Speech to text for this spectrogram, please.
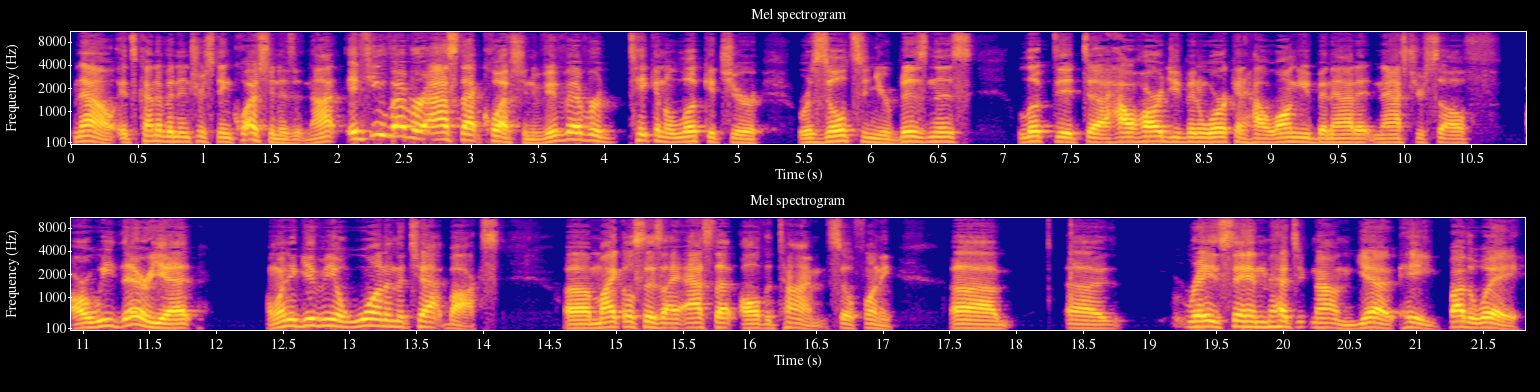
Now, it's kind of an interesting question, is it not? If you've ever asked that question, if you've ever taken a look at your results in your business, looked at uh, how hard you've been working, how long you've been at it, and asked yourself, are we there yet? I want you to give me a one in the chat box. Uh, Michael says, I ask that all the time. It's so funny. Uh, uh, Ray's saying Magic Mountain. Yeah. Hey, by the way,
